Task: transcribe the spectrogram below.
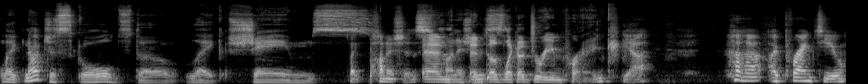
Like not just scolds though, like shames. like punishes. and, Punishes. and does like a dream prank. yeah. Haha, I pranked you.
